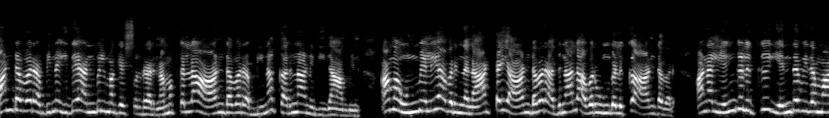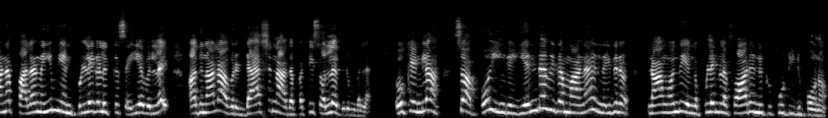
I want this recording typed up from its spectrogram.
ஆண்டவர் அப்படின்னா இதே அன்பில் மகேஷ் சொல்றாரு. நமக்கெல்லாம் ஆண்டவர் அப்படின்னா கருணாநிதி தான் அப்படின்னு. ஆமா உண்மையிலேயே அவர் இந்த நாட்டை ஆண்டவர் அதனால அவர் உங்களுக்கு ஆண்டவர். ஆனால் எங்களுக்கு எந்த விதமான பலனையும் என் பிள்ளைகளுக்கு செய்யவில்லை. அதனால அவர் டேஷ் நான் அதை பத்தி சொல்ல விரும்பல. ஓகேங்களா? சோ அப்போ இங்க எந்த விதமான இது நாங்க வந்து எங்க பிள்ளைங்களை ஃபாரினுக்கு கூட்டிட்டு போனோம்.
